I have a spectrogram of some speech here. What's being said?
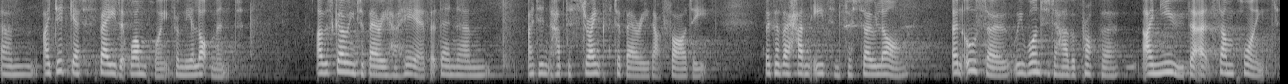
Um, I did get a spade at one point from the allotment. I was going to bury her here, but then um, I didn't have the strength to bury that far deep because I hadn't eaten for so long. And also, we wanted to have a proper. I knew that at some point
